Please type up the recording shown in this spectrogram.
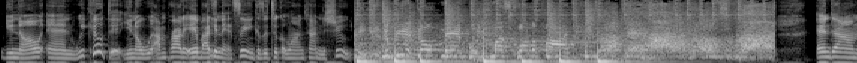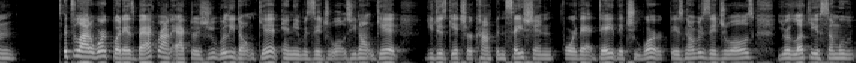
you know, and we killed it. You know, I'm proud of everybody in that scene because it took a long time to shoot. To be a dope man, boy, you must qualify. And um, it's a lot of work, but as background actors, you really don't get any residuals. You don't get you just get your compensation for that day that you work. There's no residuals. You're lucky if some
